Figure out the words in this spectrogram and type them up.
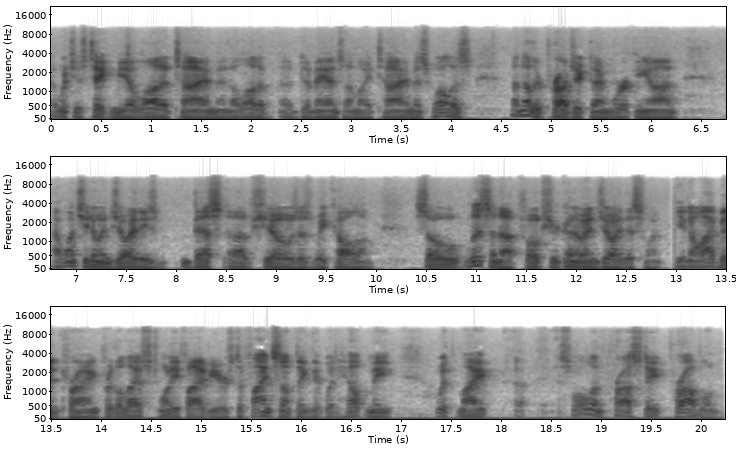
which has taken me a lot of time and a lot of uh, demands on my time, as well as another project I'm working on, I want you to enjoy these best of shows, as we call them. So listen up, folks. You're going to enjoy this one. You know, I've been trying for the last 25 years to find something that would help me with my uh, swollen prostate problem.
